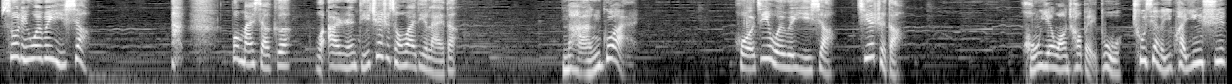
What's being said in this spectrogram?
苏玲微微一笑，不瞒小哥，我二人的确是从外地来的。难怪。伙计微微一笑，接着道：“红岩王朝北部出现了一块阴虚，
